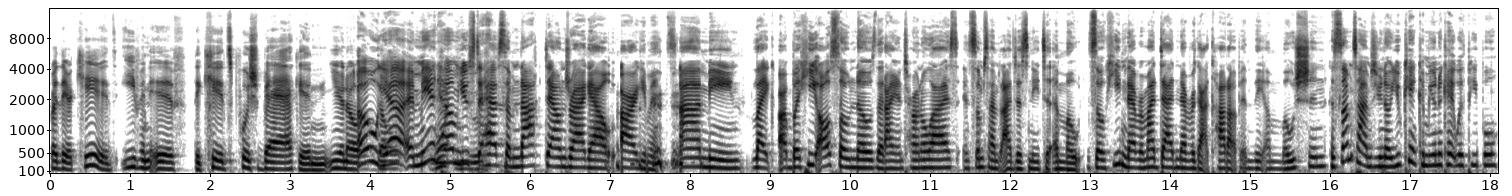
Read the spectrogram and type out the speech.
for their kids, even if the kids push back and you know. Oh yeah, and me and him used to have some knockdown, drag out arguments. I mean, like, uh, but he also knows that I internalize, and sometimes I just need to emote. So he never, my dad never got caught up in the emotion, because sometimes you know you can't communicate with people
